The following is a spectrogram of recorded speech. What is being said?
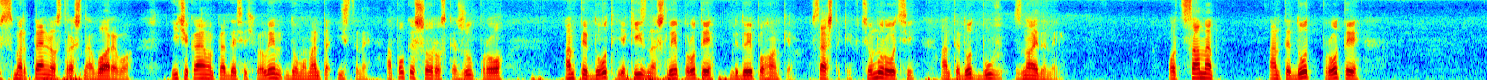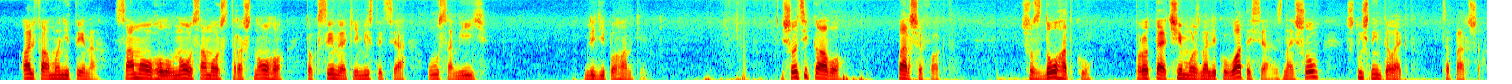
смертельно страшне варево. І чекаємо 5-10 хвилин до моменту істини. А поки що розкажу про антидот, який знайшли проти блідої поганки. Все ж таки, в цьому році антидот був знайдений. От саме антидот проти альфа-амонітина, самого головного, самого страшного токсину, який міститься у самій блідій поганки. І що цікаво, перший факт, що здогадку про те, чим можна лікуватися, знайшов штучний інтелект. Це перше.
